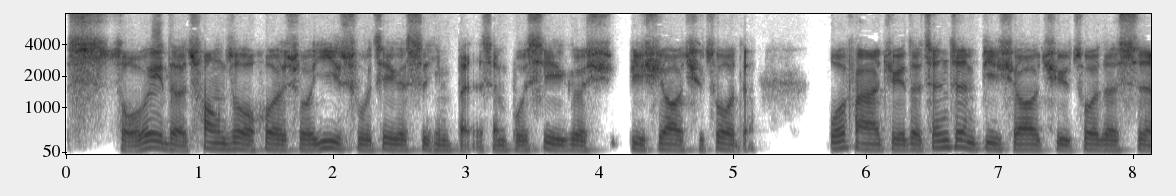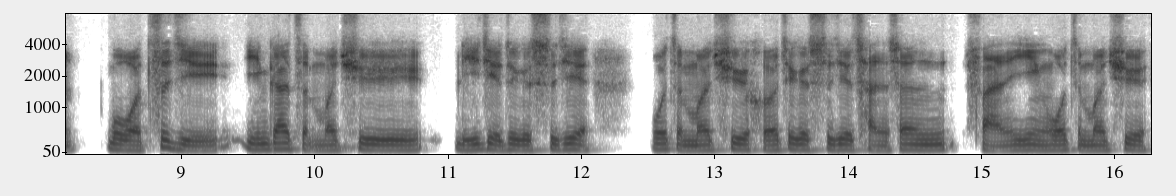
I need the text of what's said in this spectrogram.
所谓的创作或者说艺术这个事情本身不是一个需必须要去做的，我反而觉得真正必须要去做的是我自己应该怎么去理解这个世界，我怎么去和这个世界产生反应，我怎么去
